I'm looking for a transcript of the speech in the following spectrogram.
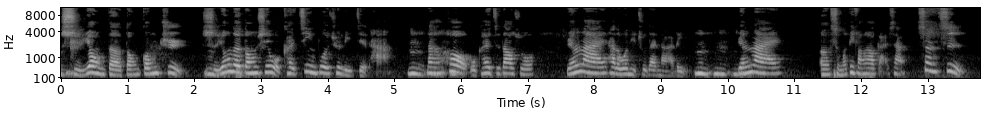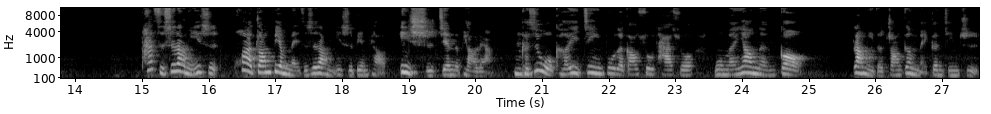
使用的东工具、使用的东西，我可以进一步的去理解他。嗯，然后我可以知道说，原来他的问题出在哪里。嗯嗯，原来呃什么地方要改善，甚至他只是让你一时。化妆变美只是让你一时变漂一时间的漂亮，可是我可以进一步的告诉他说，我们要能够让你的妆更美更精致，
